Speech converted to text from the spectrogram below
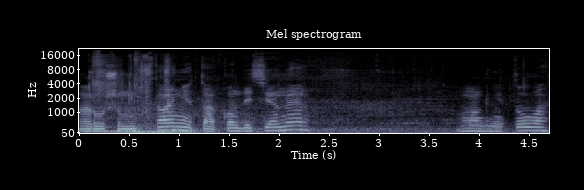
Хорошому стані. Так, кондиціонер, магнітола.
